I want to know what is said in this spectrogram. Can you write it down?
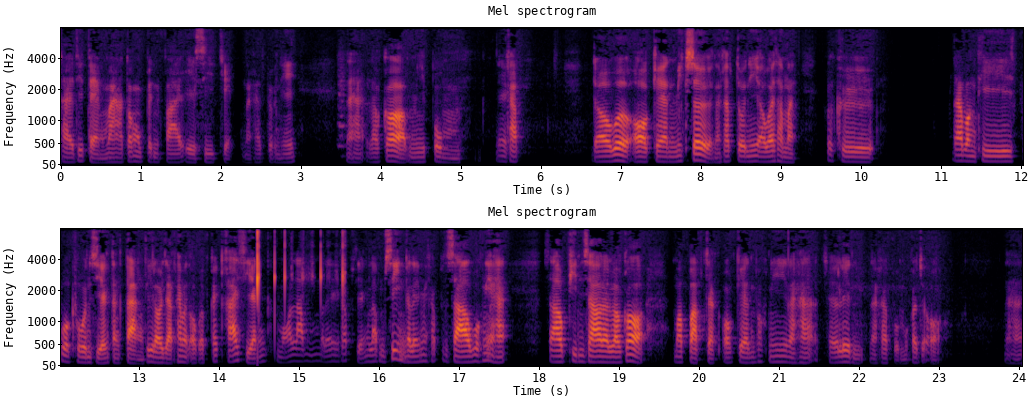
ไทยที่แต่งมาต้องเป็นไฟล์ AC7 นะครับตัวนี้นะฮะแล้วก็มีปุ่มนี่ครับ Dover Organ Mixer นะครับตัวนี้เอาไว้ทำไมก็คือถ้าบางทีพวกโทนเสียงต่างๆ ที่เราอยากให้มันออกแบบคล้ายๆ เสียงหมอลำอะไรครับเสียงลำซิ่งอะไรนะครับซาวพวกนี้ฮะซาวพินซาวแล้วเราก็มาปรับจากออแกนพวกนี้นะฮะใช้เล่นนะครับ ผมก็จะออกนะฮะ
